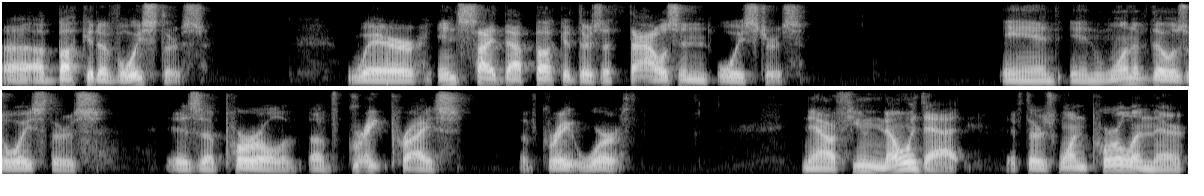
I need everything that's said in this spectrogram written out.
uh, a bucket of oysters, where inside that bucket there's a thousand oysters. And in one of those oysters is a pearl of, of great price, of great worth. Now, if you know that, if there's one pearl in there,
